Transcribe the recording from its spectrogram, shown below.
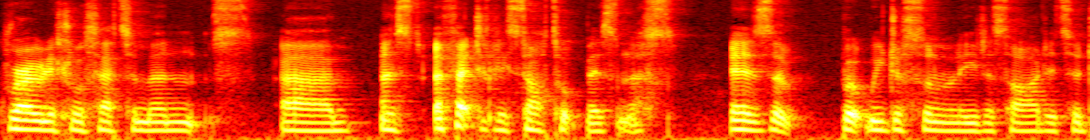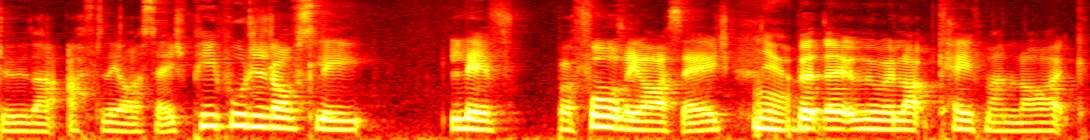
grow little settlements, um, and effectively start up business. Is a, but we just suddenly decided to do that after the ice age. People did obviously live before the ice age, Yeah. but they, they were like caveman like,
